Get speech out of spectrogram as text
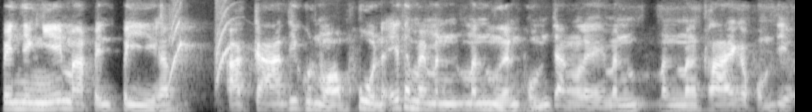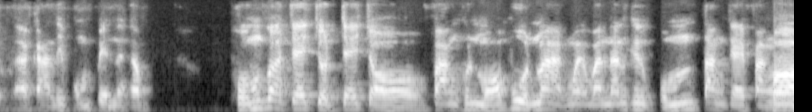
เป็นอย่างนี้มาเป็นปีครับ อาการที่คุณหมอพูดนะเอ๊ะทำไมมันมันเหมือนผมจังเลย มันมันมันคล้ายกับผมที่อาการที่ผมเป็นนะครับ ผมก็ใจจดใจจ่อฟังคุณหมอพูดมากวันนั้นคือผมตั้งใจฟังพอ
